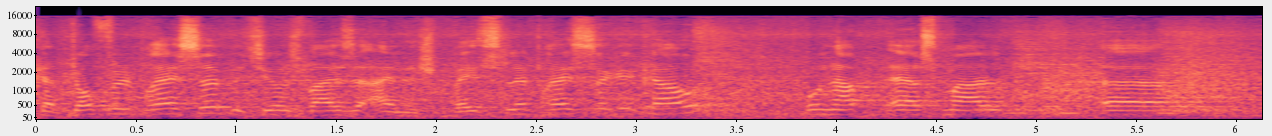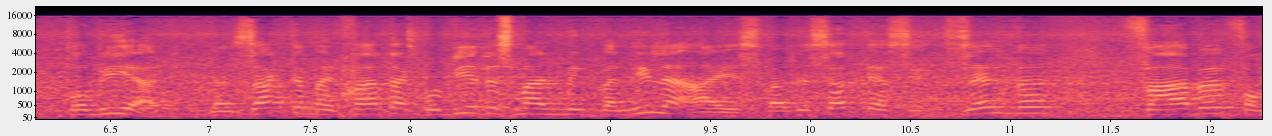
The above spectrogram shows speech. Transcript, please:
Kartoffelpresse bzw. eine Spätzlepresse gekauft und habe erstmal äh, probiert. Dann sagte mein Vater, probier das mal mit Vanilleeis, weil das hat dieselbe Farbe vom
